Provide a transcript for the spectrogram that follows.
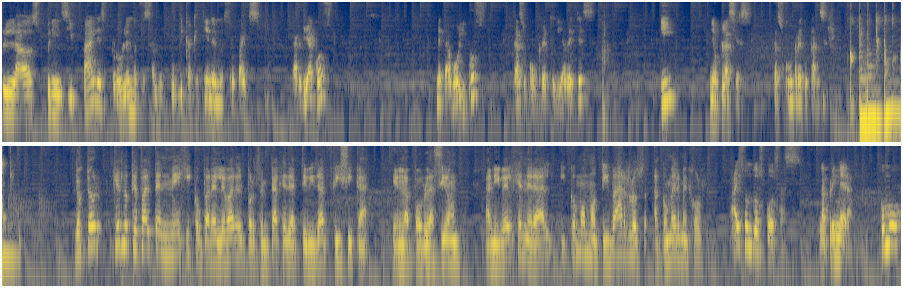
los principales problemas de salud pública que tiene nuestro país. Cardíacos, metabólicos, caso concreto diabetes, y neoplasias, caso concreto cáncer. Doctor, ¿qué es lo que falta en México para elevar el porcentaje de actividad física en la población a nivel general y cómo motivarlos a comer mejor? Ahí son dos cosas. La primera, cómo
